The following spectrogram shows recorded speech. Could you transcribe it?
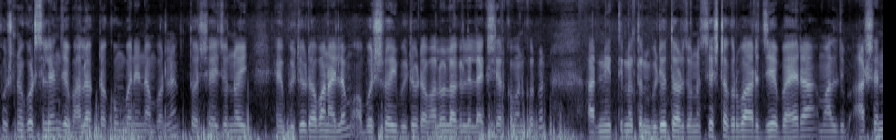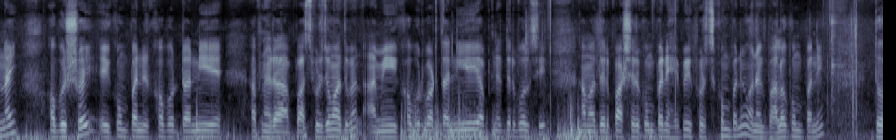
প্রশ্ন করছিলেন যে ভালো একটা কোম্পানির নাম বললেন। তো সেই জন্যই ভিডিওটা বানাইলাম। অবশ্যই ভিডিওটা ভালো লাগলে লাইক, শেয়ার, কমেন্ট করবেন। আর নিত্য নতুন ভিডিও দেওয়ার জন্য চেষ্টা করব। আর যে ভাইয়েরা মালদ্বীপ আসেন নাই, অবশ্যই এই কোম্পানির খবরটা নিয়ে আপনারা পাসপোর্ট জমা দেবেন। আমি খবর বার্তা নিয়েই আপনাদের বলছি, আমাদের পাশের কোম্পানি হ্যাপি ফোর্স কোম্পানি, অনেক ভালো কোম্পানি। তো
